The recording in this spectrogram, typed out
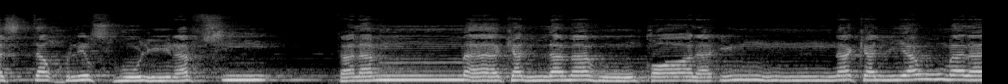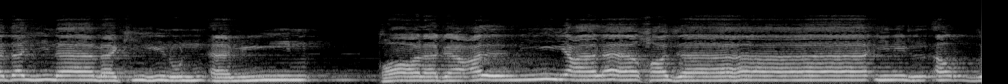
أستخلصه لنفسي فلما كلمه قال إنك اليوم لدينا مكين أمين. قال جعلني على خزائن الأرض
